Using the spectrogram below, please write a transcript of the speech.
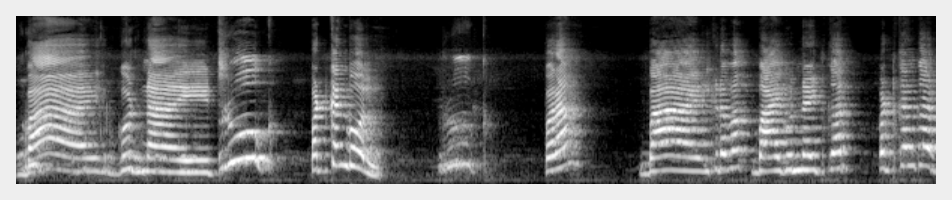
बाय गुड नाईट रुक. पटकन बोल. रुक. परम बाय इकडे बघ. बाय गुड नाईट कर. पटकन कर.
